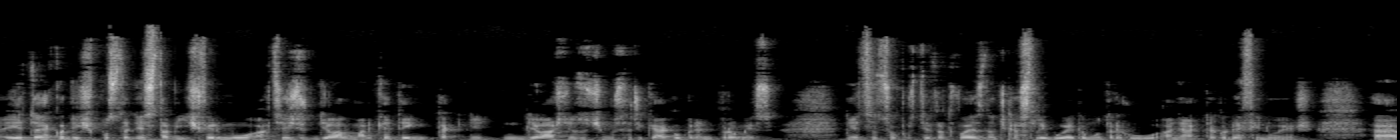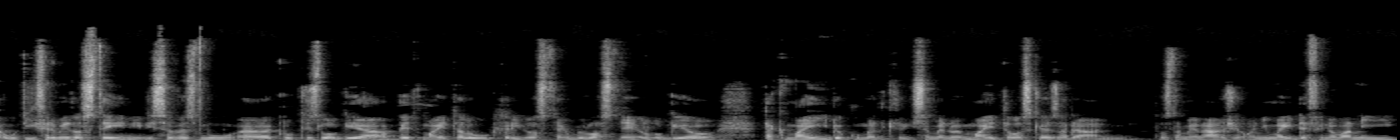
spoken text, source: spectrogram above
Je to jako když v podstatě stavíš firmu a chceš dělat marketing, tak děláš něco, čemu se říká jako brand promise. Něco, co prostě ta tvoje značka slibuje tomu trhu a nějak to jako definuješ. U té firmy je to stejný. Když se vezmu kluky z Logia, pět majitelů, který vlastně jakby vlastně je Logio, tak mají dokument, který se jmenuje majitelské zadání. To znamená, že oni mají definovaný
